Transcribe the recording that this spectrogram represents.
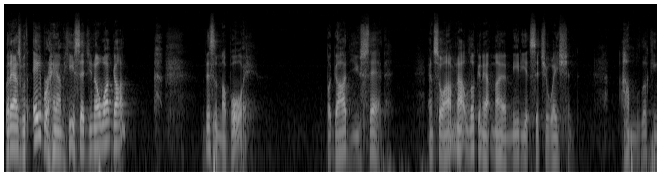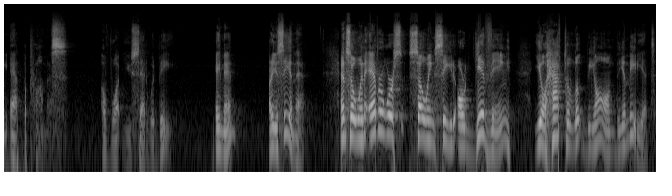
But as with Abraham, he said, You know what, God? This is my boy. But God, you said. And so I'm not looking at my immediate situation. I'm looking at the promise of what you said would be. Amen? Are you seeing that? And so, whenever we're sowing seed or giving, you'll have to look beyond the immediate.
